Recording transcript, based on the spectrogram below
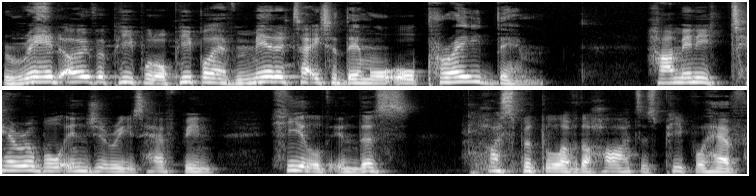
read over people, or people have meditated them or, or prayed them. How many terrible injuries have been healed in this hospital of the heart as people have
